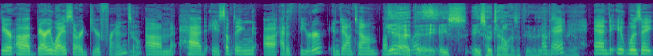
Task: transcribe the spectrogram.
There, uh, Bari Weiss, our dear friend, Yep. um, had a something uh, at a theater in downtown Los Angeles. yeah, the Ace Ace Hotel has a theater. The Okay, Theater, yeah. and it was a.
